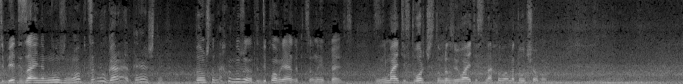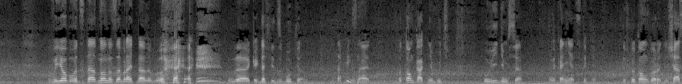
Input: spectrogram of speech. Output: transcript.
тебе дизайнер нужен? О, пацаны угорают, конечно. Потому что нахуй нужен этот диплом, реально, пацаны, блядь. Занимайтесь творчеством, развивайтесь. Нахуй вам эта учеба. Выебываться-то одно, но забрать надо было. Да, когда фит с букером. Да фиг знает. Потом как-нибудь увидимся, наконец-таки. Ты в каком городе? Сейчас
